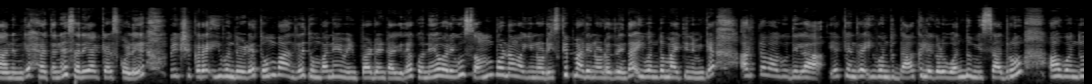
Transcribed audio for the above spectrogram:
ನಾನು ನಿಮಗೆ ಹೇಳ್ತೇನೆ. ಸರಿಯಾಗಿ ಕೇಳಿಸ್ಕೊಳ್ಳಿ. ವೀಕ್ಷಕರ, ಈ ಒಂದು ವಿಡಿಯೋ ತುಂಬ ಅಂದರೆ ತುಂಬಾನೇ ಇಂಪಾರ್ಟೆಂಟ್ ಆಗಿದೆ. ಕೊನೆಯವರೆಗೂ ಸಂಪೂರ್ಣವಾಗಿ ನೋಡಿ, ಸ್ಕಿಪ್ ಮಾಡಿ ನೋಡೋದ್ರಿಂದ ಈ ಒಂದು ಮಾಹಿತಿ ನಿಮಗೆ ಅರ್ಥವಾಗುವುದಿಲ್ಲ. ಯಾಕೆಂದರೆ ಈ ಒಂದು ದಾಖಲೆಗಳು ಒಂದು ಮಿಸ್ ಆದರೂ ಆ ಒಂದು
